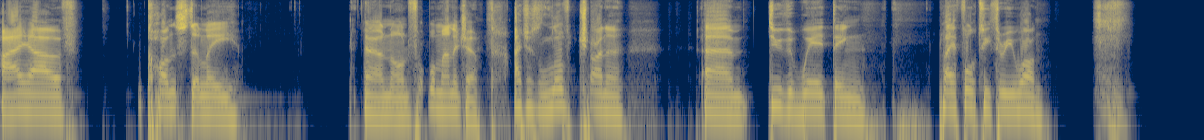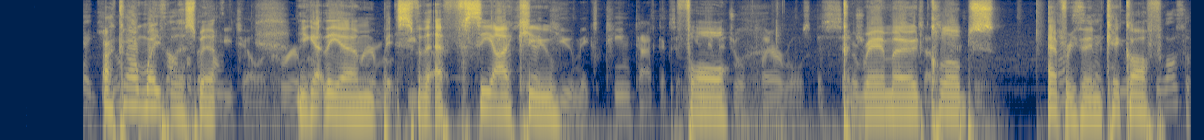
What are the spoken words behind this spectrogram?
I have constantly and on Football Manager, I just love trying to um, do the weird thing, play a four two three one I can't wait for this bit. You get the um, bits for the. FCIQ, for career mode, clubs, everything, kickoff.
